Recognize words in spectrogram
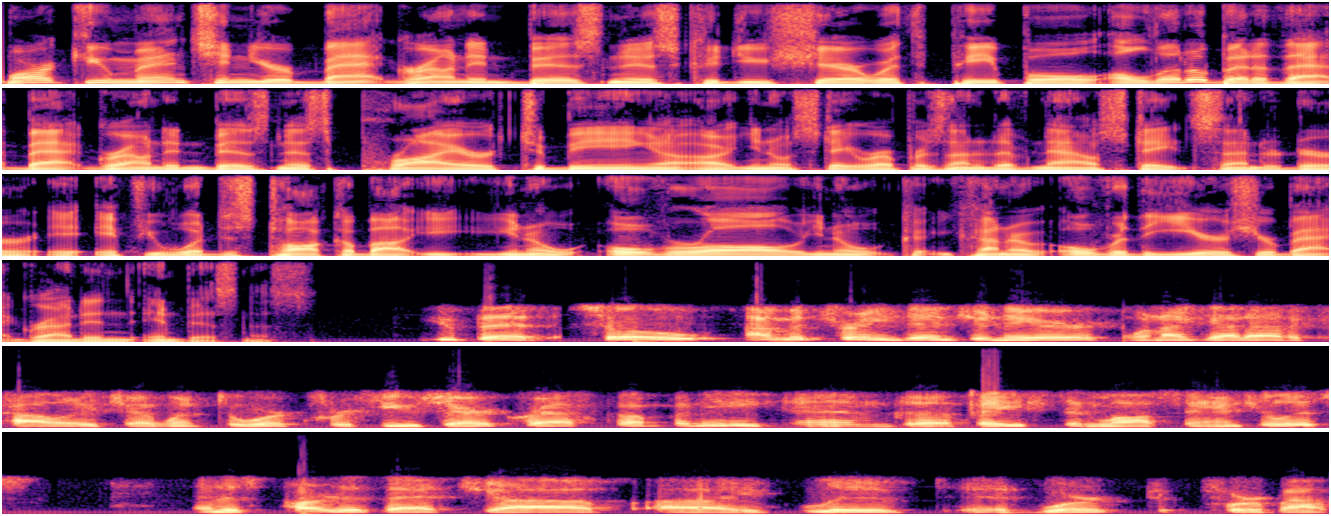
Mark, you mentioned your background in business. Could you share with people a little bit of that background in business prior to being, a, you know, state representative, now state senator? If you would just talk about, you know, overall, you know, kind of over the years, your background in, in business. You bet. So I'm a trained engineer. When I got out of college, I went to work for Hughes Aircraft Company and uh, based in Los Angeles. And as part of that job, I lived and worked for about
